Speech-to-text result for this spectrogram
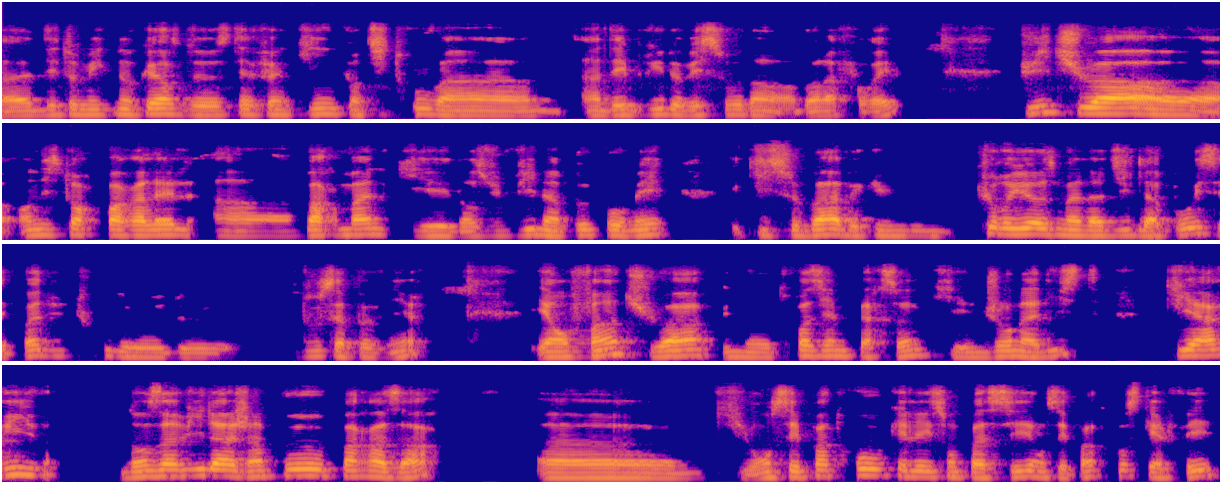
euh, d'Atomic Knockers de Stephen King quand il trouve un, débris de vaisseau dans, la forêt. Puis tu as euh, en histoire parallèle un barman qui est dans une ville un peu paumée et qui se bat avec une curieuse maladie de la peau. Ne sait pas du tout de, de- d'où ça peut venir. Et enfin, tu as une troisième personne qui est une journaliste qui arrive dans un village un peu par hasard. Euh, qui, on ne sait pas trop quel est son passé, on ne sait pas trop ce qu'elle fait,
